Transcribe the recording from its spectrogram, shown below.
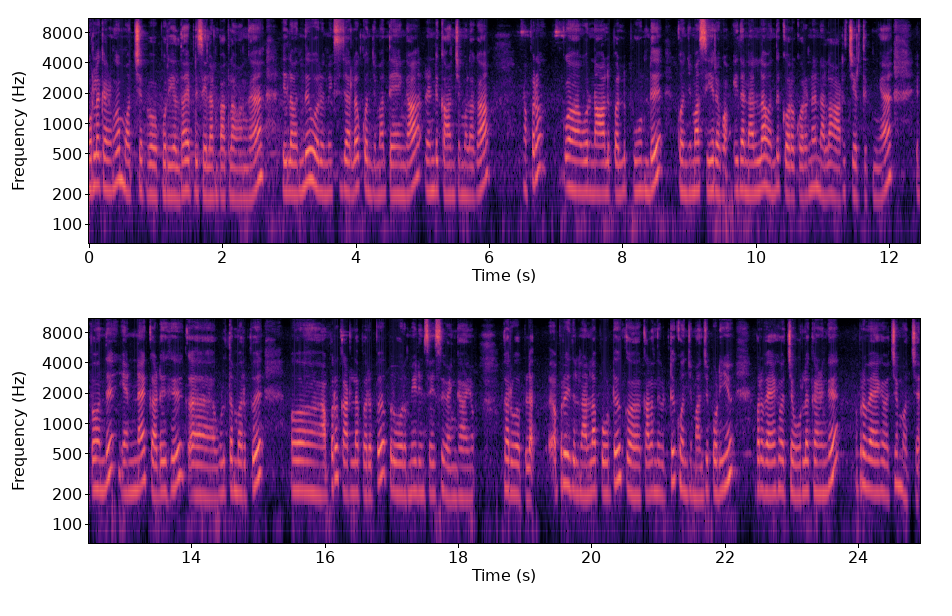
உருளைக்கிழங்கு மொச்சை பொரியல் தான். எப்படி செய்யலான்னு பார்க்கலாம் வாங்க. இதில் வந்து ஒரு மிக்ஸி ஜாரில் கொஞ்சமாக தேங்காய் ரெண்டு காஞ்ச மிளகா அப்புறம் ஒரு நாலு பல் பூண்டு கொஞ்சமாக சீரகம். இதை நல்லா வந்து குறை குறைன்னு நல்லா அரைச்சி எடுத்துக்கோங்க. இப்போ வந்து எண்ணெய் கடுகு உளுத்தம்பருப்பு அப்புறம் கடலைப்பருப்பு அப்புறம் ஒரு மீடியம் சைஸு வெங்காயம் கருவேப்பிலை. அப்புறம் இதில் நல்லா போட்டு க கலந்து விட்டு கொஞ்சம் மஞ்சள் பொடியும் அப்புறம் வேக வச்ச உருளைக்கிழங்கு அப்புறம் வேக வச்ச மொச்சை.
